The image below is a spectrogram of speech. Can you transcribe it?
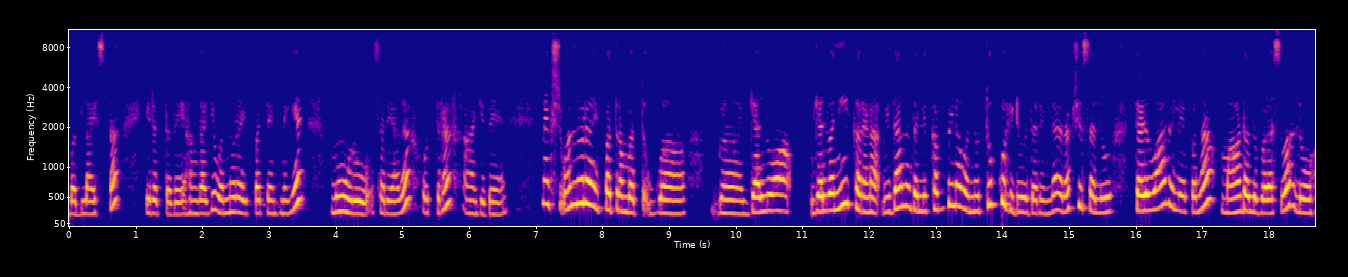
ಬದಲಾಯಿಸ್ತಾ ಇರುತ್ತದೆ. ಹಾಗಾಗಿ ಒಂದೂರ ಇಪ್ಪತ್ತೆಂಟನಿಗೆ ಮೂರು ಸರಿಯಾದ ಉತ್ತರ ಆಗಿದೆ. ನೆಕ್ಸ್ಟ್ ಒಂದೂರ ಇಪ್ಪತ್ತೊಂಬತ್ತು ಗೆಲ್ವಾ ಗೆಲ್ವನೀಕರಣ ವಿಧಾನದಲ್ಲಿ ಕಬ್ಬಿಣವನ್ನು ತುಕ್ಕು ಹಿಡಿಯುವುದರಿಂದ ರಕ್ಷಿಸಲು ತೆಳುವಾದ ಲೇಪನ ಮಾಡಲು ಬಳಸುವ ಲೋಹ.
